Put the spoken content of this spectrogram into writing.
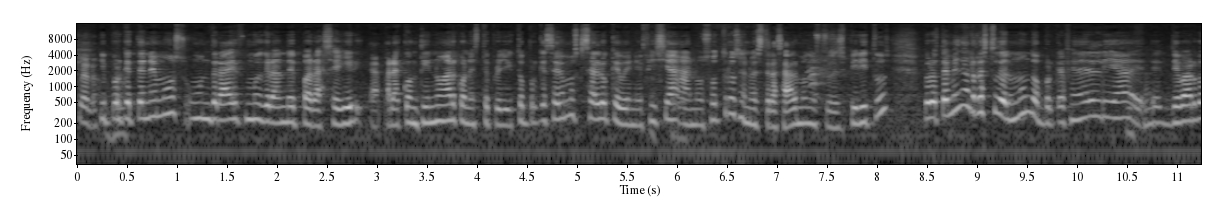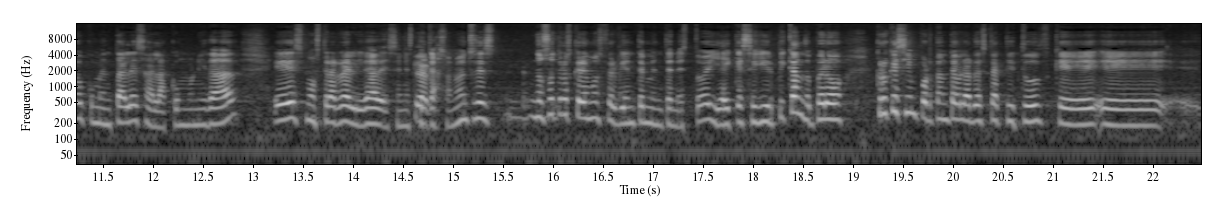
Claro. Y porque tenemos un drive muy grande para seguir, para continuar con este proyecto, porque sabemos que es algo que beneficia a nosotros, en nuestras almas, nuestros espíritus, pero también al resto del mundo, porque al final del día eh, eh, llevar documentales a la comunidad es mostrar realidades, en este Claro. caso, ¿no? Entonces, nosotros creemos fervientemente en esto y hay que seguir picando, pero creo que es importante hablar de esta actitud que, eh,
